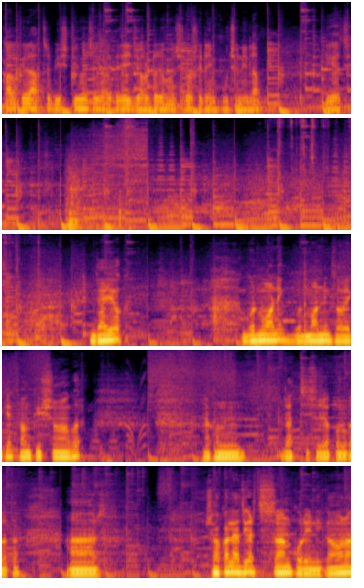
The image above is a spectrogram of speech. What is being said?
কালকে রাত্রে বৃষ্টি হয়েছে গাড়িতে যেই জলটা জমেছিল সেটা আমি পুছে নিলাম ঠিক আছে যাই হোক গুড মর্নিং গুড মর্নিং সবাইকে ফ্রম কৃষ্ণনগর এখন যাচ্ছি সোজা কলকাতা আর সকালে আজকে আর স্নান করিনি কেননা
